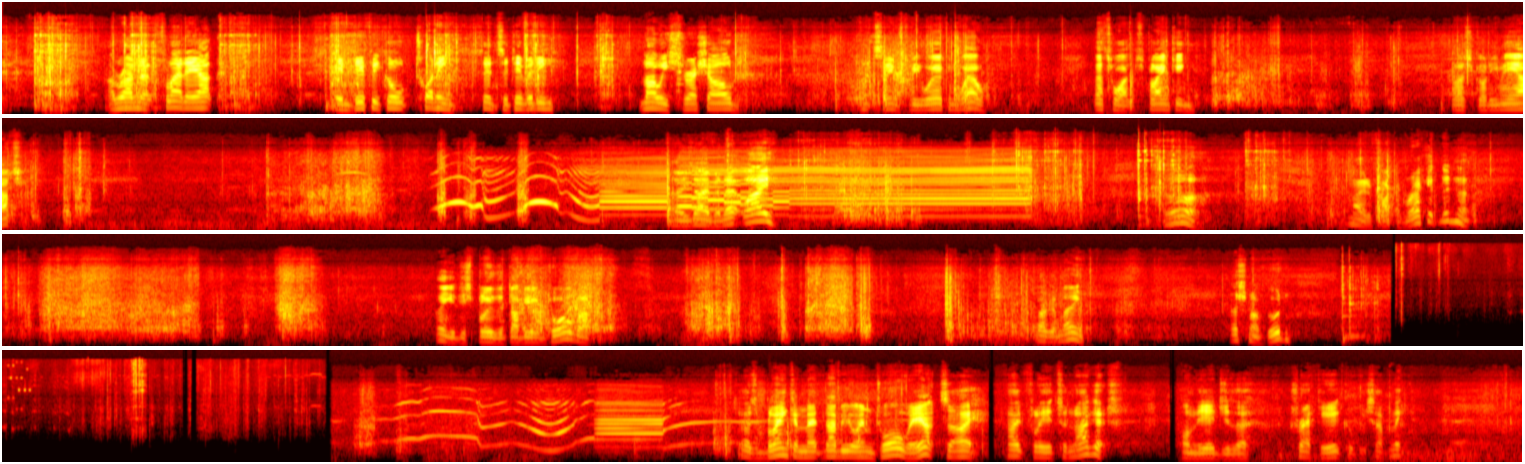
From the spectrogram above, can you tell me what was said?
I'm running it flat out in difficult, 20 sensitivity, lowish threshold, it seems to be working well. That's why it's blanking. I just got him out. He's over that way. Oh, made a fucking racket, didn't it? I think it just blew the WM12 up. At me. That's not good. So it's blanking that WM12 out, so hopefully it's a nugget on the edge of the track here. Could be something.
